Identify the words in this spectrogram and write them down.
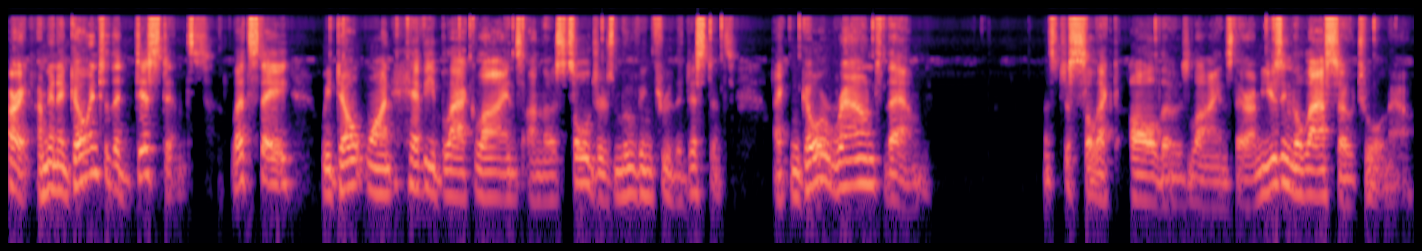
All right, I'm going to go into the distance. Let's say we don't want heavy black lines on those soldiers moving through the distance. I can go around them Let's just select all those lines there. I'm using the lasso tool now.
